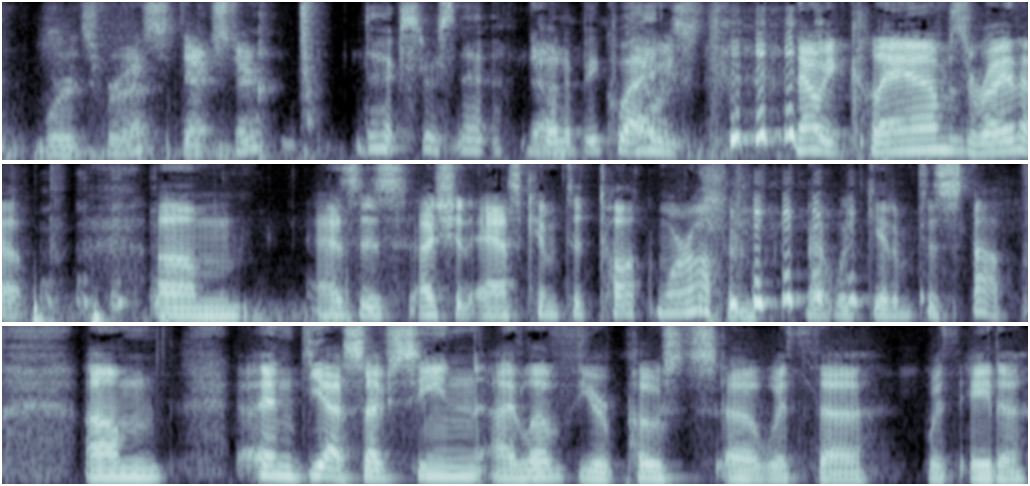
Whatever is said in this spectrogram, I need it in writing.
words for us. Dexter, Dexter's not No. going to be Now, quiet. he's, now he clams right up. Um, as is, I should ask him to talk more often. that would get him to stop. Um, and yes, I've seen. I love your posts uh, with uh, with Ada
